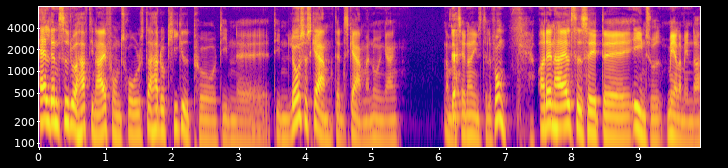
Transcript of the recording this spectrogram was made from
al den tid, du har haft din iPhone, Troels, der har du kigget på din, øh, din låseskærm, den skærm, man nu engang når man ja. tænder ens telefon. Og den har altid set øh, ens ud, mere eller mindre.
